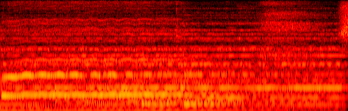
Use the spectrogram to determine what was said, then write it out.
断，谁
